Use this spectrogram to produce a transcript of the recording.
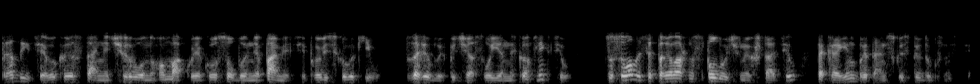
традиція використання червоного маку як особлення пам'яті про військовиків, загиблих під час воєнних конфліктів, стосувалася переважно Сполучених Штатів та країн британської співдружності.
